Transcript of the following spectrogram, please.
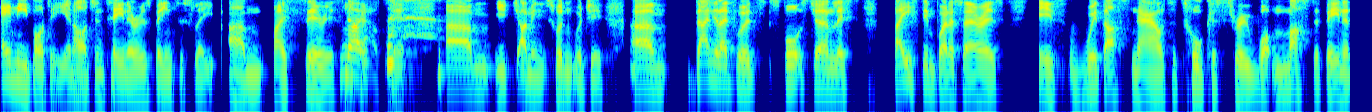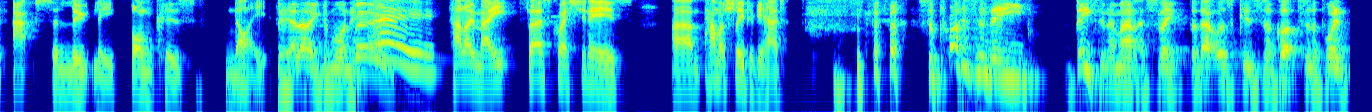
anybody in Argentina has been to sleep. Um, I seriously No. doubt it. Um, you, I mean, you just wouldn't, would you? Um, Daniel Edwards, sports journalist based in Buenos Aires, is with us now to talk us through what must have been an absolutely bonkers night. Hello, good morning. Hey. Hello, mate. First question is, um, how much sleep have you had? Surprisingly decent amount of sleep, but that was because I got to the point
